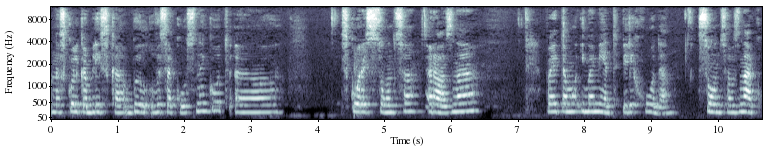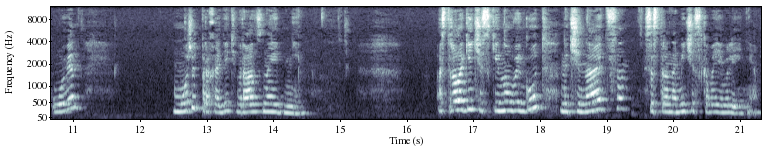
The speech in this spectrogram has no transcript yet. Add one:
насколько близко был высокосный год. Э, скорость Солнца разная, поэтому и момент перехода Солнца в знак Овен может проходить в разные дни. Астрологический Новый год начинается с астрономического явления.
